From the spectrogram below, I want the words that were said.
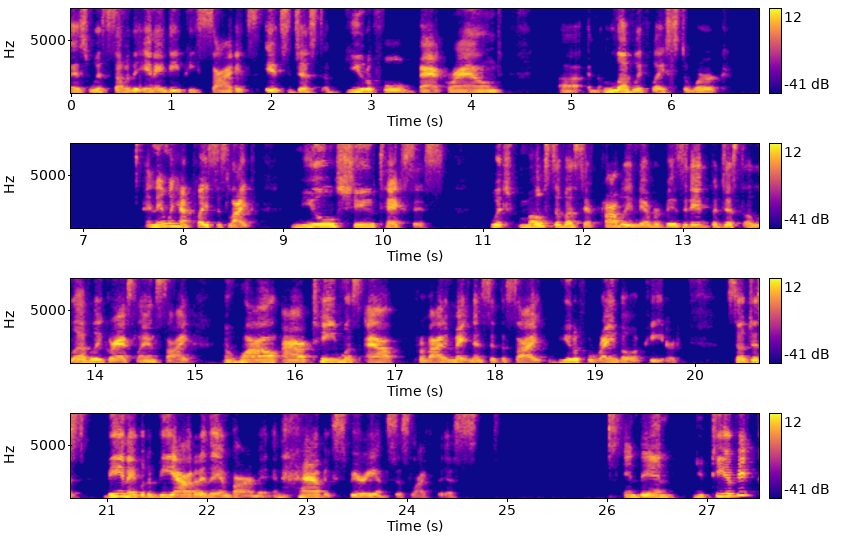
as with some of the NADP sites, it's just a beautiful background uh, and a lovely place to work. And then we have places like Muleshoe, Texas, which most of us have probably never visited, but just a lovely grassland site. And while our team was out providing maintenance at the site, beautiful rainbow appeared. So just being able to be out in the environment and have experiences like this. And then Utqiagvik,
